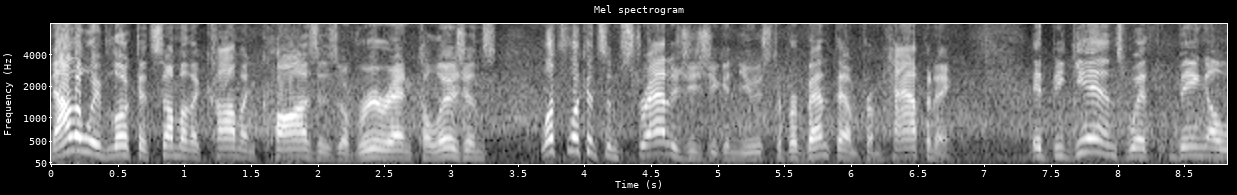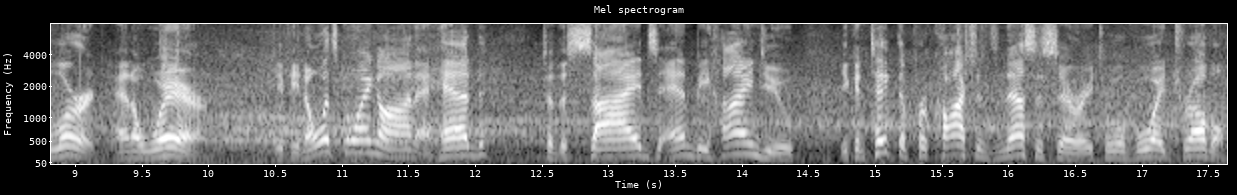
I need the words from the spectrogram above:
Now that we've looked at some of the common causes of rear-end collisions, let's look at some strategies you can use to prevent them from happening. It begins with being alert and aware. If you know what's going on ahead, to the sides, and behind you, you can take the precautions necessary to avoid trouble.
